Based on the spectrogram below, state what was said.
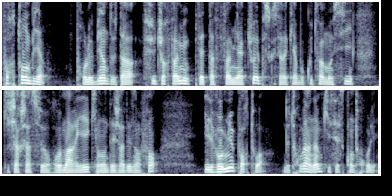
Pour ton bien, pour le bien de ta future famille ou peut-être ta famille actuelle, parce que c'est vrai qu'il y a beaucoup de femmes aussi qui cherchent à se remarier, qui ont déjà des enfants, il vaut mieux pour toi de trouver un homme qui sait se contrôler.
